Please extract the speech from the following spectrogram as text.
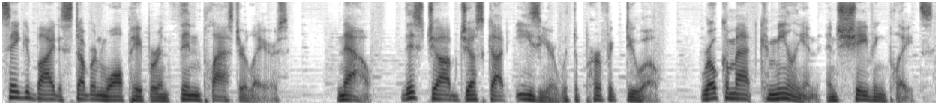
Say goodbye to stubborn wallpaper and thin plaster layers. Now, this job just got easier with the perfect duo, Rokamat Chameleon and shaving plates.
